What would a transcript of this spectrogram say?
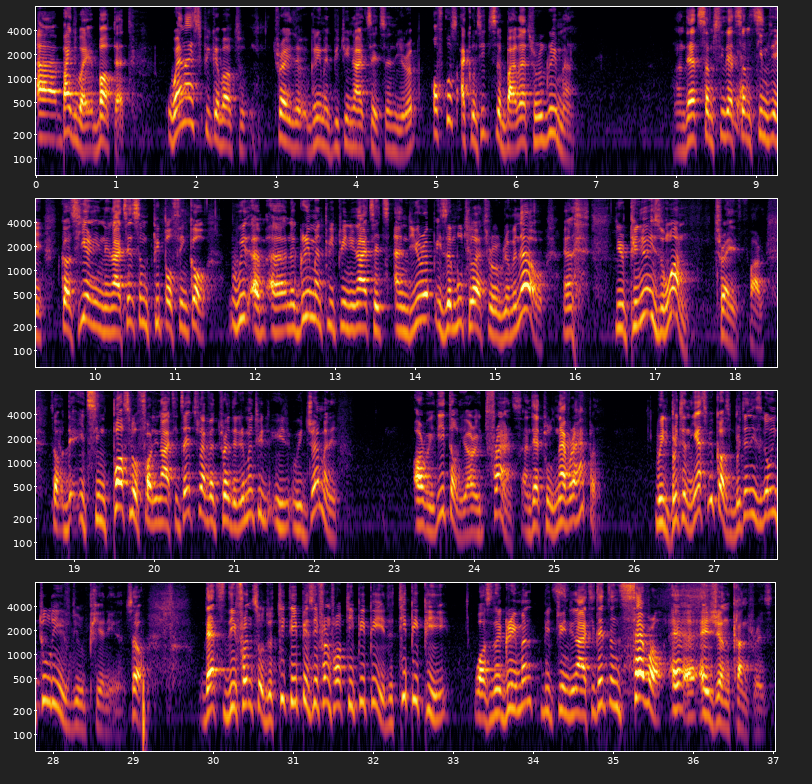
Uh, by the way, about that, when I speak about trade agreement between United States and Europe, of course, I consider it's a bilateral agreement. And that's something that yes. some teams, because here in the United States, some people think, oh, with, um, an agreement between the United States and Europe is a multilateral agreement. No, and the European Union is one trade part. So it's impossible for the United States to have a trade agreement with, with Germany or with Italy or with France, and that will never happen. With Britain, yes, because Britain is going to leave the European Union. So that's different. So the TTIP is different from TPP. The TPP was an agreement between the United States and several uh, uh, Asian countries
